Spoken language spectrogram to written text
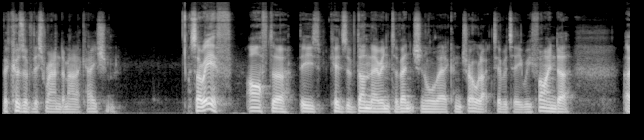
because of this random allocation. So if after these kids have done their intervention or their control activity, we find a a,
